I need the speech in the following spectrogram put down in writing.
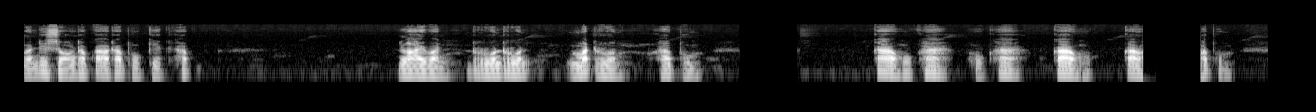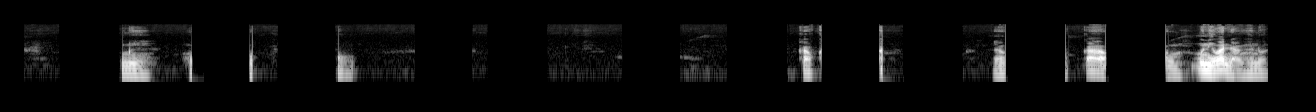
วันที่สองทับเก้าทับหกเกตครับรายวันรวนรวนมัดรวมครับผมเก้าหกห้าหกห้าเก้าหกเก้าครับผม มี ก้าผมมื้อนี้วันหยังให้หนด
